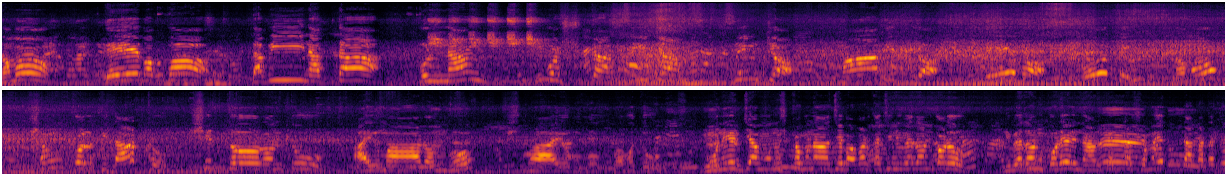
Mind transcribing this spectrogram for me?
নম। দেবব্ব দাবি নাদ্দা, পুণ্যাং বিবষ্টা শ্রীচম শ্রীঞ্চ, মাদিত্য, দেব, ওতে নম। সংকল্পিতার্থ, সিদ্ধরন্তু, আয়ুমারম্ভ শুভায় ভবতু। মনের যা মনস্কামনা আছে বাবার কাছে নিবেদন করো। নিবেদন করে নারকেলটা সমেত টাকাটাকে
